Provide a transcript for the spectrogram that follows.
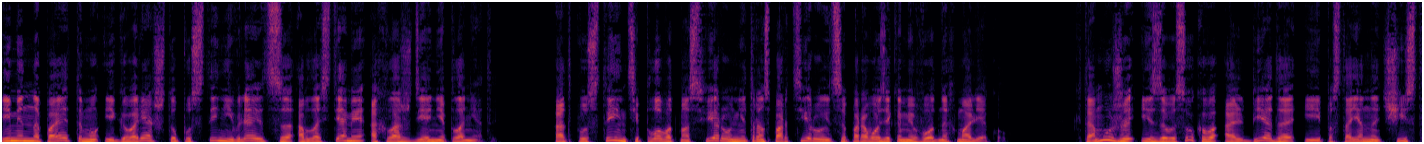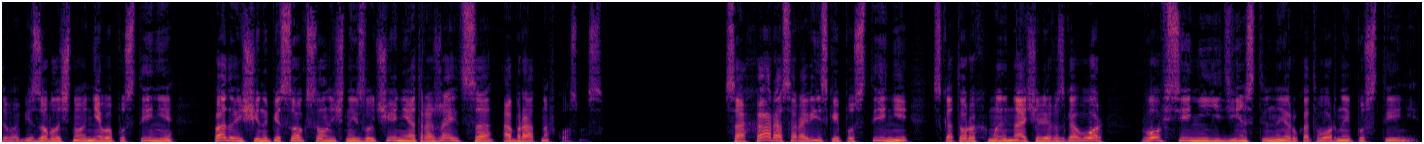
Именно поэтому и говорят, что пустыни являются областями охлаждения планеты. От пустынь тепло в атмосферу не транспортируется паровозиками водных молекул, к тому же из-за высокого альбеда и постоянно чистого, безоблачного неба пустыни падающее на песок солнечное излучение отражается обратно в космос. Сахара с Аравийской пустыни, с которых мы начали разговор, вовсе не единственные рукотворные пустыни,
